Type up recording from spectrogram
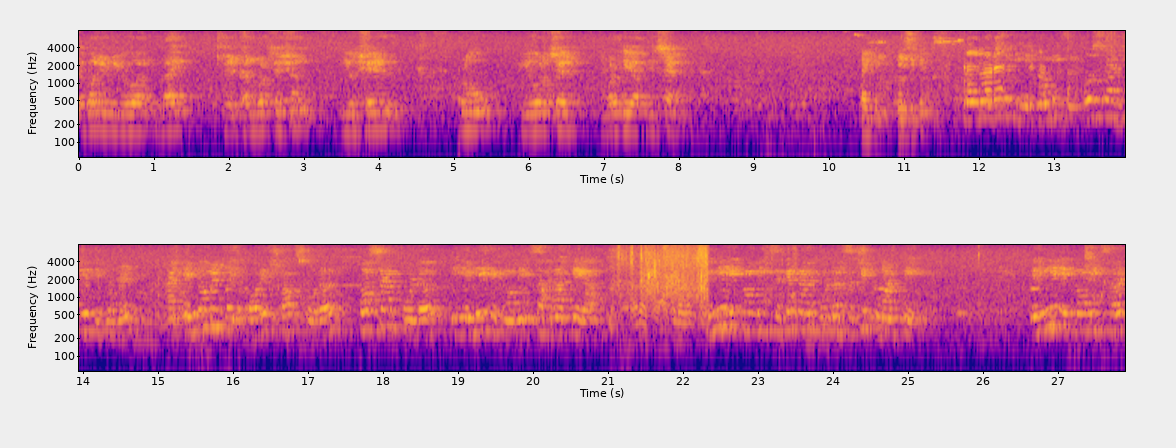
ever in your life and conversation you shall prove yourself worthy of the same. Thank you. DCK. Economics and postgraduate endowment and endowment by the college top scorer, first holder in MA Sahana KR. MA Economics second rank holder, Sachin Kumar K. MA Economics third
